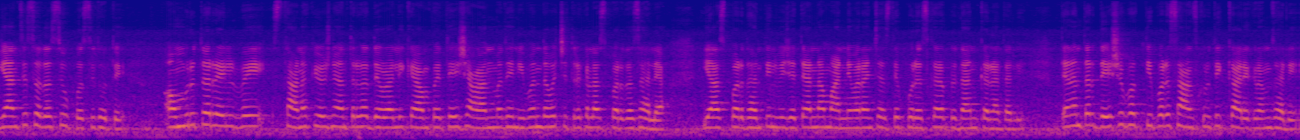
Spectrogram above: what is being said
यांचे सदस्य उपस्थित होते. अमृत रेल्वे स्थानक योजनेअंतर्गत देवळाली कॅम्प येथे शाळांमध्ये निबंध व चित्रकला स्पर्धा झाल्या. या स्पर्धांतील विजेत्यांना मान्यवरांच्या हस्ते पुरस्कार प्रदान करण्यात आले. त्यानंतर देशभक्तीपर सांस्कृतिक कार्यक्रम झाले.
